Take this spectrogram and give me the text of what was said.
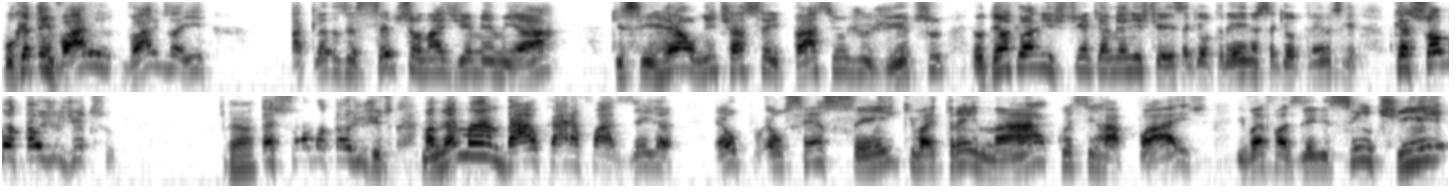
Porque tem vários, vários aí atletas excepcionais de MMA que se realmente aceitassem o jiu-jitsu, eu tenho aqui uma listinha, aqui a minha listinha, esse aqui eu treino, esse aqui eu treino, esse aqui, porque é só botar o jiu-jitsu. É. é só botar o jiu-jitsu. Mas não é mandar o cara fazer, é o, é o sensei que vai treinar com esse rapaz e vai fazer ele sentir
